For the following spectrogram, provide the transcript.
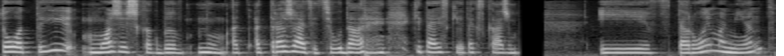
то ты можешь как бы ну, от, отражать эти удары китайские, так скажем. И второй момент,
